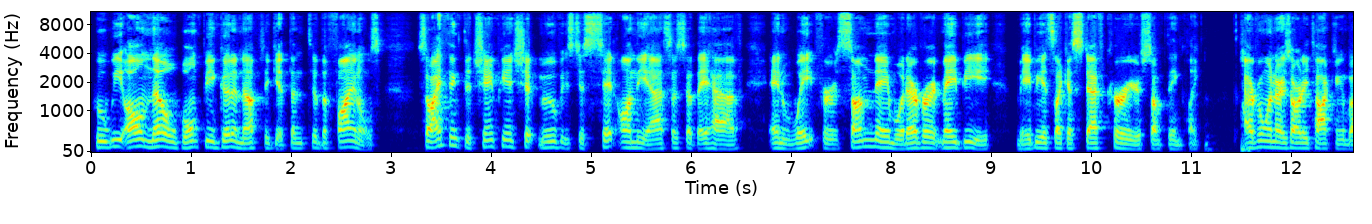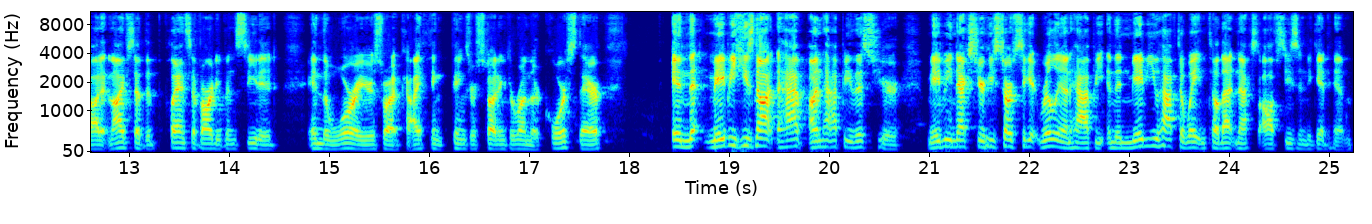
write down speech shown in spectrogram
who we all know won't be good enough to get them to the finals. So I think the championship move is to sit on the assets that they have and wait for some name, whatever it may be. Maybe it's like a Steph Curry or something. Like everyone is already talking about it. And I've said the plans have already been seeded in the Warriors, right? I think things are starting to run their course there and th- maybe he's not ha- unhappy this year. Maybe next year he starts to get really unhappy, and then maybe you have to wait until that next offseason to get him.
